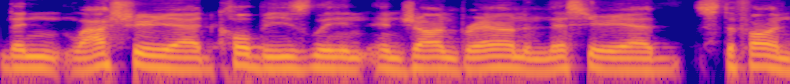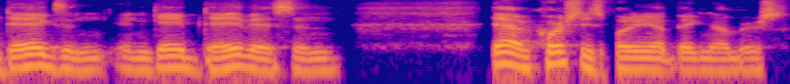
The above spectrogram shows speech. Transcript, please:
Then last year you had Cole Beasley and, and John Brown, and this year you had Stefon Diggs and, and Gabe Davis, and yeah, of course he's putting up big numbers.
